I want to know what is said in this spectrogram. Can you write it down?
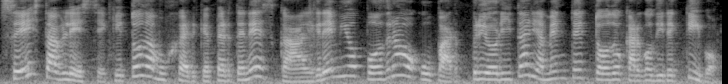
se establece que toda mujer que pertenezca al gremio podrá ocupar prioritariamente todo cargo directivo,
